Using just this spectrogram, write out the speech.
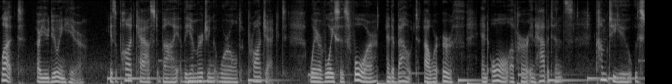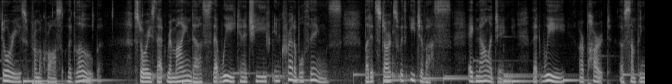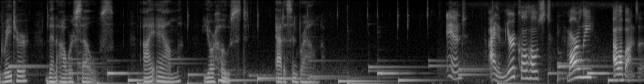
What Are You Doing Here? Is a podcast by the Emerging World Project, where voices for and about our Earth and all of her inhabitants come to you with stories from across the globe. Stories that remind us that we can achieve incredible things, but it starts with each of us acknowledging that we are part of something greater than ourselves. I am your host, Addison Brown. And I am your co host, Marley Alabanza.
